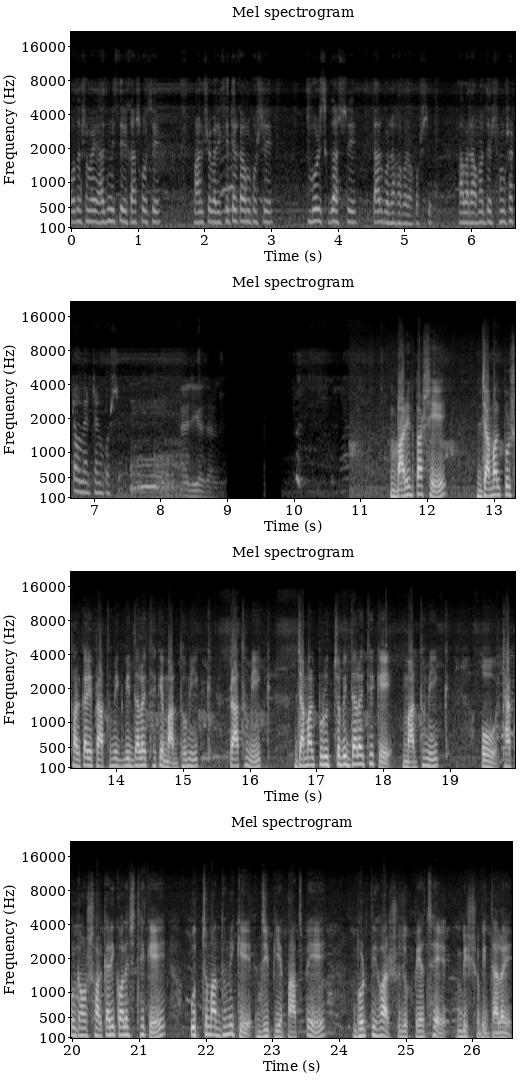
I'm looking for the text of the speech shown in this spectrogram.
কত সময় রাজমিস্ত্রির কাজ করছে মানুষের বাড়ি ক্ষেতের কাম করছে মরিচ গাছছে তারপর লেখাপড়া করছে আবার আমাদের সংসারটাও মেনটেন করছে। বাড়ির পাশে জামালপুর সরকারি প্রাথমিক বিদ্যালয় থেকে মাধ্যমিক প্রাথমিক জামালপুর উচ্চ বিদ্যালয় থেকে মাধ্যমিক ও ঠাকুরগাঁও সরকারি কলেজ থেকে উচ্চ মাধ্যমিকে জিপিএ পাঁচ পেয়ে ভর্তি হওয়ার সুযোগ পেয়েছে বিশ্ববিদ্যালয়ে।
